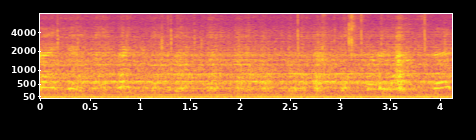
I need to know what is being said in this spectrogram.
Thank you. Thank you. Everyone else dead?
